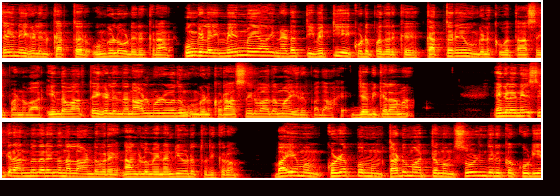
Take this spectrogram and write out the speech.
சேனைகளின் கர்த்தர் உங்களோடு இருக்கிறார். உங்களை மேன்மையாய் நடத்தி வெற்றியை கொடுப்பதற்கு கர்த்தரே உங்களுக்கு ஒத்தாசை பண்ணுவார். இந்த வார்த்தைகள் இந்த நாள் முழுவதும் உங்களுக்கு ஒரு ஆசீர்வாதமாய் இருப்பதாக. ஜெபிக்கலாமா? எங்களை நேசிக்கிற அன்பு நிறைந்த நல்ல ஆண்டவரே நாங்கள் உண்மை நன்றியோடு துதிக்கிறோம். பயமும் குழப்பமும் தடுமாற்றமும் சூழ்ந்திருக்கக்கூடிய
